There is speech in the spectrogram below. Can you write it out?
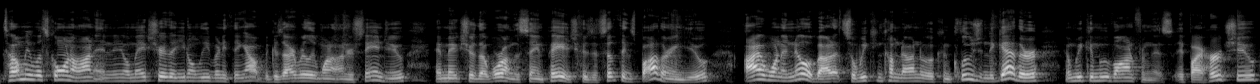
tell me what's going on, and you know, make sure that you don't leave anything out because I really want to understand you and make sure that we're on the same page. Because if something's bothering you, I want to know about it so we can come down to a conclusion together and we can move on from this. If I hurt you,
